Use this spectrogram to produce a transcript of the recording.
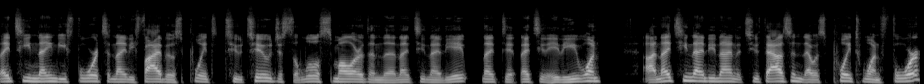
1994 to 95, it was 0.22, just a little smaller than the 1998, 1988 one. Uh, 1999 to 2000, that was 0.14.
